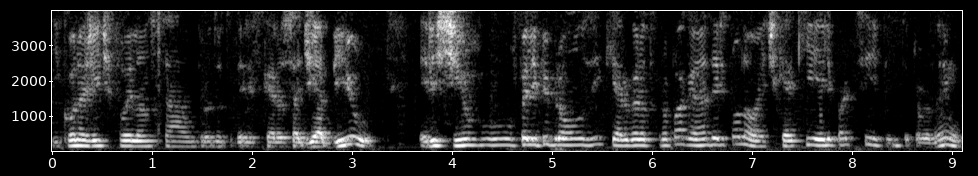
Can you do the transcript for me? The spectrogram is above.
e quando a gente foi lançar um produto deles que era o Sadia Bio, eles tinham o Felipe Bronze, que era o garoto propaganda, e ele falou, não, a gente quer que ele participe, não tem problema nenhum.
